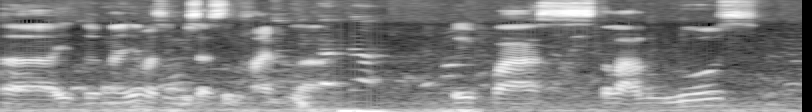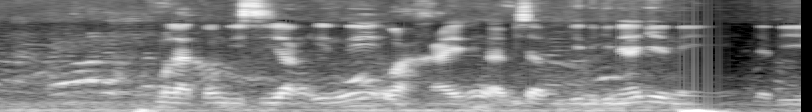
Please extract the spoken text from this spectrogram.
uh, hitungannya masih bisa survive lah. Tapi pas setelah lulus melihat kondisi yang ini wah kayaknya nggak bisa begini-gini aja nih. Jadi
